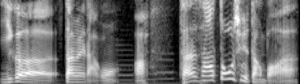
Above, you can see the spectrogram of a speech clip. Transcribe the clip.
一个单位打工啊，咱仨都去当保安，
